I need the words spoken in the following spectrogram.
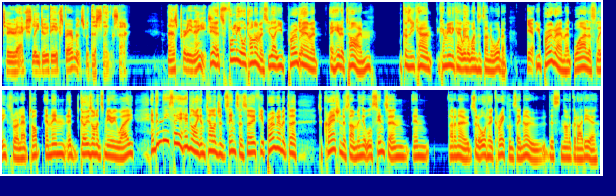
to actually do the experiments with this thing. So that's pretty neat. Yeah, it's fully autonomous. You like you program it ahead of time because you can't communicate with it once it's underwater. Yep. You program it wirelessly through a laptop, and then it goes on its merry way. And didn't he say it had like intelligent sensors? So if you program it to to crash into something, it will sense it and and I don't know, sort of auto correct and say no, this is not a good idea.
